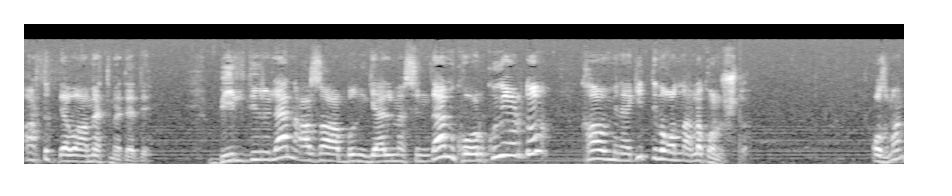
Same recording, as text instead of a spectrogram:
artık devam etme dedi. Bildirilen azabın gelmesinden korkuyordu. Kavmine gitti ve onlarla konuştu. O zaman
